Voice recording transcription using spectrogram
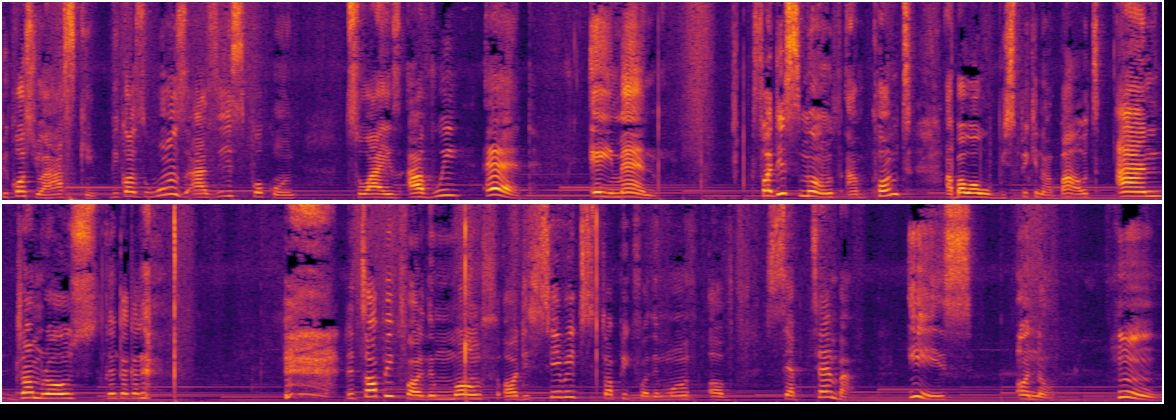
because you are asking. Because once has He spoken, twice have we heard. Amen. For this month, I'm pumped about what we'll be speaking about. And drum rolls. the topic for the month, or the series topic for the month of September, is honor. Hmm.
